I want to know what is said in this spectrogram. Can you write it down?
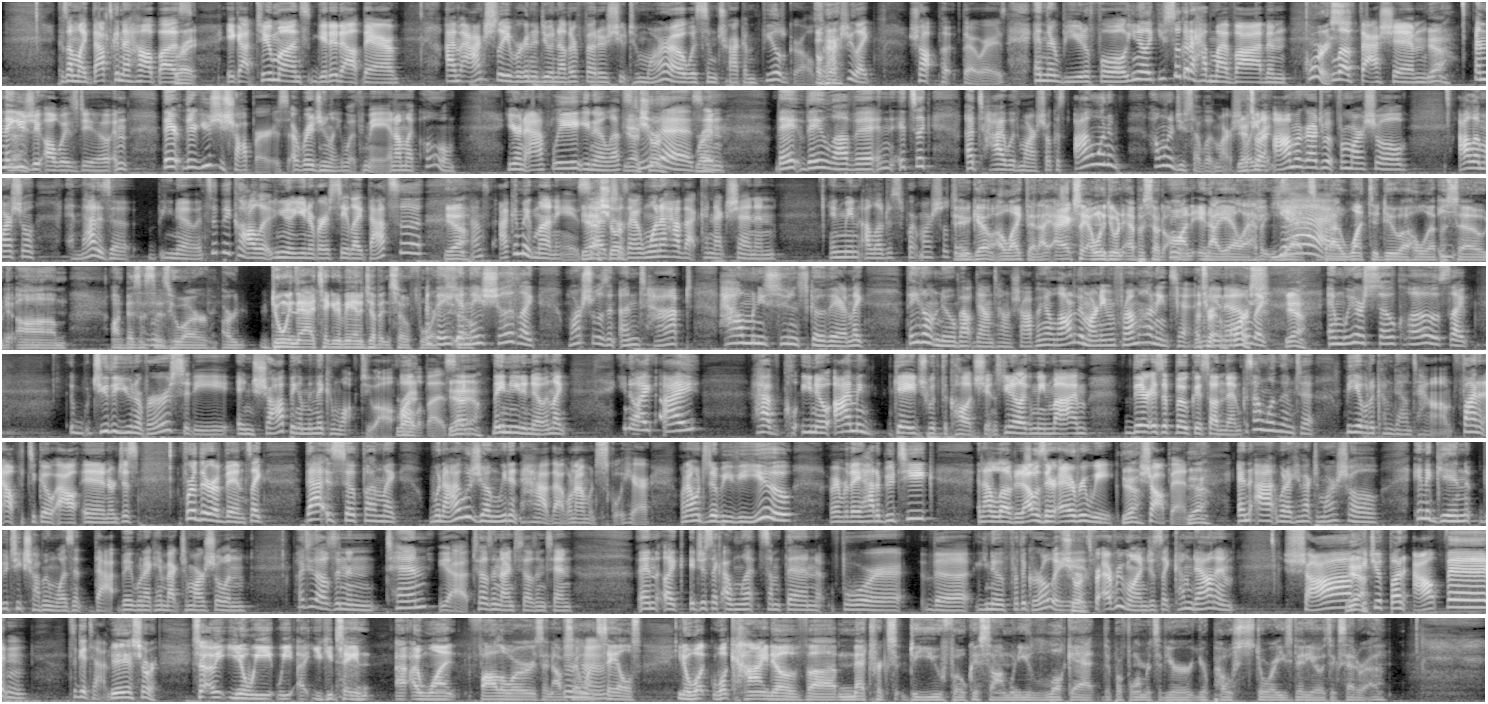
because I'm like, that's gonna help us. Right. You got two months, get it out there. I'm actually we're gonna do another photo shoot tomorrow with some track and field girls. Okay. They're actually like shot put throwers, and they're beautiful. You know, like you still gotta have my vibe and of course. love fashion. Yeah. And they usually always do. And they're they're usually shoppers originally with me. And I'm like, oh, you're an athlete, you know, let's Yeah, do sure. this. Right. And they they love it. And it's like a tie with Marshall because I want to I want to do stuff with Marshall. That's You know, right. I'm a graduate from Marshall. I love Marshall, and that is a you know it's a big college you know university like that's a Yeah. that's, I can make money. So Yeah, sure. just I want to have that connection and. I mean, I love to support Marshall too. There you go. I like that. I, I actually I want to do an episode on NIL. I haven't yet, but I want to do a whole episode um, on businesses mm. who are are doing that, taking advantage of it, and so forth. They So- and they should like Marshall is an untapped. How many students go there and like they don't know about downtown shopping. A lot of them aren't even from Huntington. That's right, You of know, course. like Yeah. And we are so close, like to the university and shopping. I mean, they can walk to all, Right. all of us. Yeah, Like, yeah. They need to know and like, you know, I I have cl- you know I'm engaged with the college students. You know, like I mean, my, I'm there is a focus on them because I want them to be able to come downtown, find an outfit to go out in, or just for their events. Like that is so fun. Like when I was young, we didn't have that when I went to school here. When I went to WVU, I remember they had a boutique, and I loved it. I was there every week, Yeah. shopping. Yeah. And I, when I came back to Marshall, and again, boutique shopping wasn't that big when I came back to Marshall in by 2010. Yeah, 2009, 2010. And like it just like I want something for the you know for the girlies Sure. for everyone just like come down and shop Yeah. get you a fun outfit and it's a good time. Yeah, yeah, sure. So I mean, you know, we we uh, you keep saying I, I want followers and obviously I Mm-hmm. want sales. You know, what what kind of uh, metrics do you focus on when you look at the performance of your your post stories, videos, etc.?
